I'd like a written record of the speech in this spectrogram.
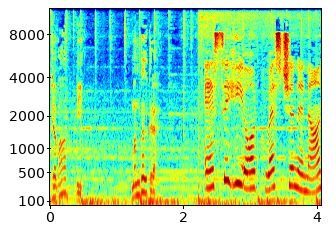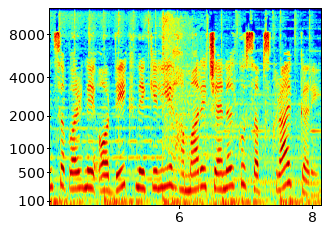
जवाब बी। मंगल ग्रह। ऐसे ही और क्वेश्चन एंड आंसर पढ़ने और देखने के लिए हमारे चैनल को सब्सक्राइब करें।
